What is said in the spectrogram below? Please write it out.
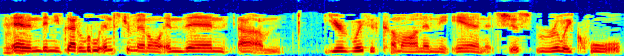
mm-hmm. and then you've got a little instrumental, and then um, your voices come on in the end. It's just really cool.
